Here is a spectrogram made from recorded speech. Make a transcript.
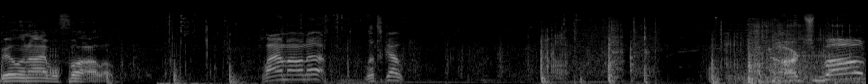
Bill and I will follow. Climb on up. Let's go. Archibald?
